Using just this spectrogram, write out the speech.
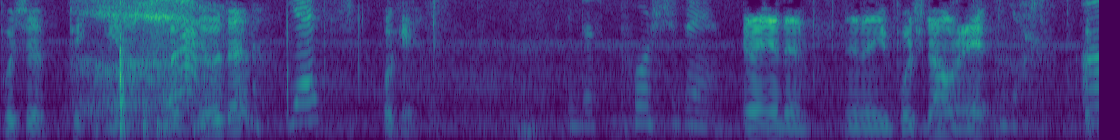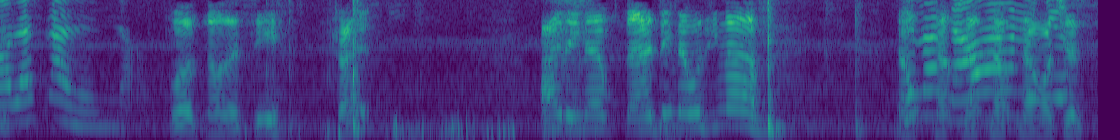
push a pink. Do you know how to do it then? yes, Okay. and just push it in. And, and then and then you push down, right? Oh, Okay. that's not enough. Well, no. Let's see. Try it. I think that I think that was enough. No, no, no, no, no. Watch this.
